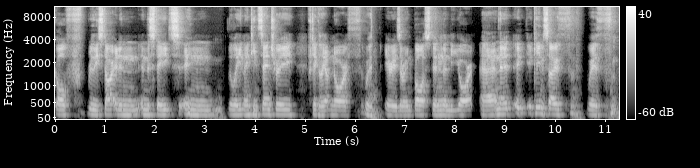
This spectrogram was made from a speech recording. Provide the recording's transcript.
golf really started in, in the States in the late 19th century, particularly up north with areas around Boston and New York. Uh, and then it, it, it, came south with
